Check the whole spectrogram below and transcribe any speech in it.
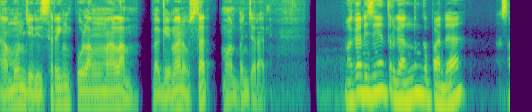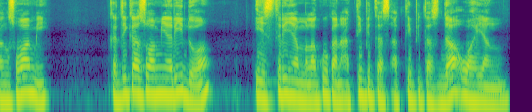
namun jadi sering pulang malam. Bagaimana Ustaz? Mohon pencerahan. Maka di sini tergantung kepada sang suami. Ketika suaminya ridho, istrinya melakukan aktivitas-aktivitas dakwah yang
